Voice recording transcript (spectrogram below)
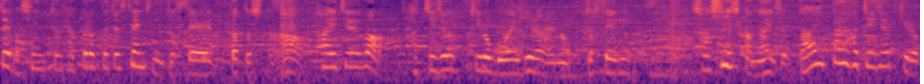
例えば身長1 6 0ンチの女性だとしたら体重は8 0キロ超えぐらいの女性の写真しかないんですよ。大体8 0キロ。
